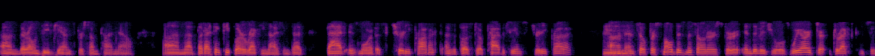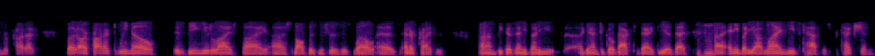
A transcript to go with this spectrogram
um, their own mm-hmm. VPNs for some time now, um, uh, but I think people are recognizing that that is more of a security product as opposed to a privacy and security product. Mm. and so for small business owners, for individuals, we are a direct consumer product, but our product we know is being utilized by uh, small businesses as well as enterprises. Um, because anybody, again, to go back to the idea that mm-hmm. uh, anybody online needs to have this protection,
